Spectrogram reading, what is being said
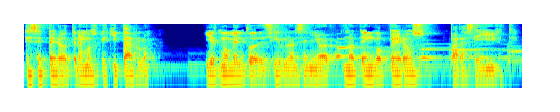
ese pero tenemos que quitarlo. Y es momento de decirle al Señor, no tengo peros para seguirte.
